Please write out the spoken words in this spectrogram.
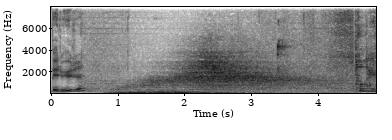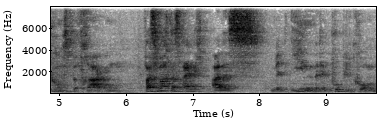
berühre. Publikumsbefragung. Was macht das eigentlich alles mit Ihnen, mit dem Publikum,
